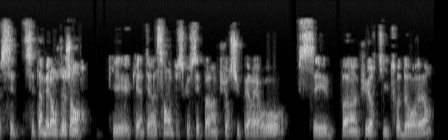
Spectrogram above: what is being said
c'est un mélange de genres qui est, qui est intéressant puisque c'est pas un pur super-héros, c'est pas un pur titre d'horreur.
